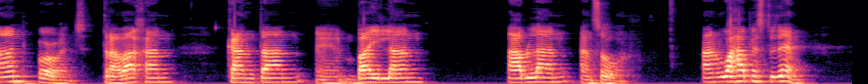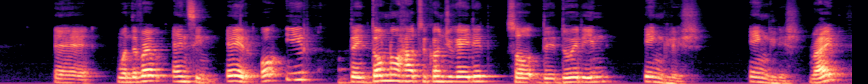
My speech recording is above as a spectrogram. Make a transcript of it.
An orange. Trabajan, cantan, uh, bailan, hablan, and so on. And what happens to them? Uh, when the verb ends in er or ir, they don't know how to conjugate it, so they do it in English. English, right?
